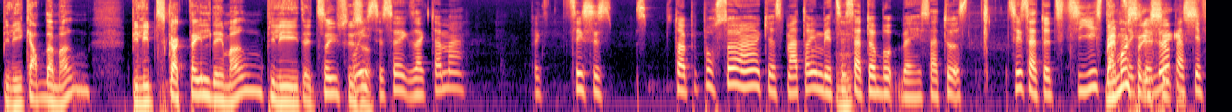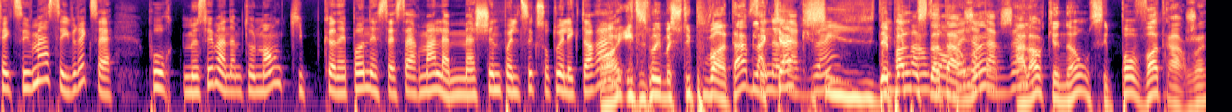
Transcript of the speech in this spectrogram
puis les cartes de membres, puis les petits cocktails des membres, puis les. Tu sais, c'est oui, ça. c'est ça, exactement. Fait que, tu sais, c'est- c'est un peu pour ça hein, que ce matin, mais, sais, Mm. ça t'a ben, ça t'a- titillé cet Ben, article-là parce qu'effectivement, c'est vrai que ça pour monsieur et madame tout le monde qui connaît pas nécessairement la machine politique surtout électorale. Ouais, ils disent, mais c'est épouvantable, la CAQ, argent. ils Ils dépensent notre argent, notre argent. Alors que non, c'est pas votre argent.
